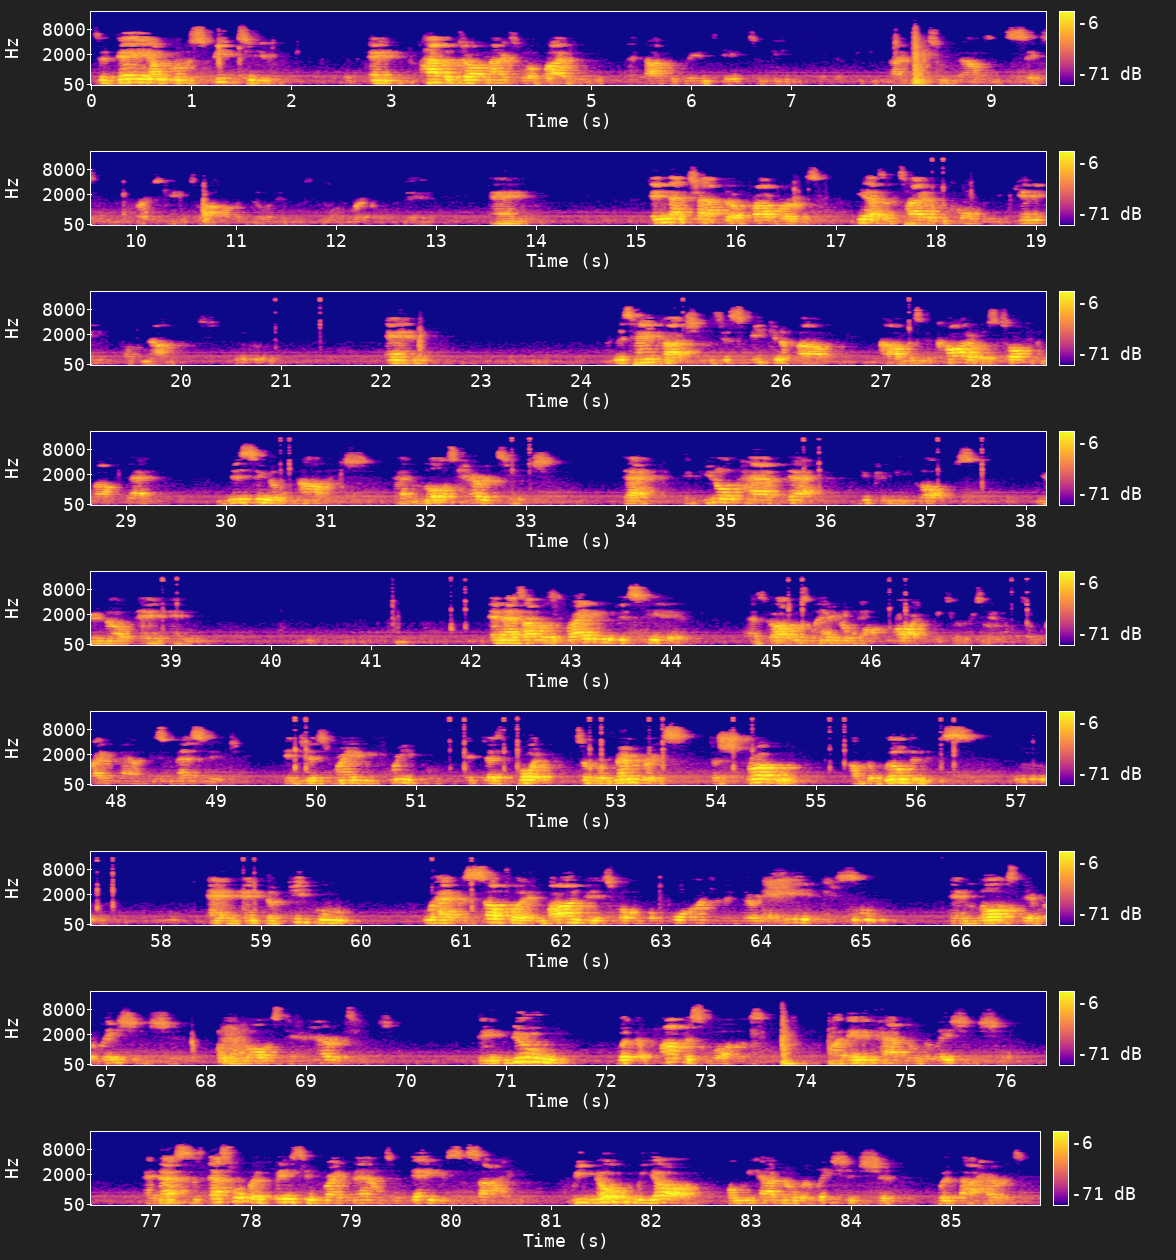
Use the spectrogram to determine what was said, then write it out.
today I'm going to speak to you and have a John Maxwell Bible that Dr. Williams gave to me in 2006 when we first came to our other building was doing work over there. And in that chapter of Proverbs, he has a title called The Beginning of Knowledge. And Ms. Hancock, she was just speaking about how Mr. Carter was talking about that missing of knowledge, that lost heritage, that if you don't have that, you can be lost. You know, and and, and as I was writing this here, as God was laying on my heart to, to, to write down this message, it just rang free. It just brought to remembrance the struggle of the wilderness and, and the people who had to suffer in bondage for over 430 years and lost their relationship and lost their heritage. They knew what the promise was, but they didn't have no relationship. And that's, that's what we're facing right now today in society. We know who we are, but we have no relationship with our heritage.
